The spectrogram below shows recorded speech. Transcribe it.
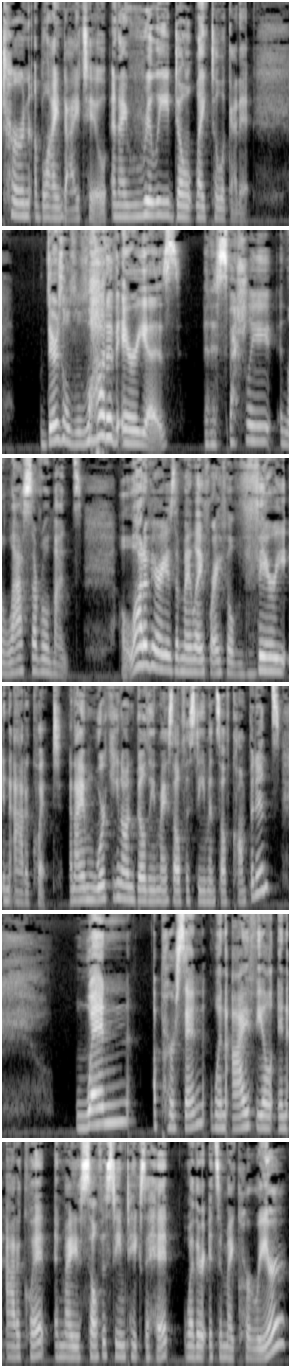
turn a blind eye to, and I really don't like to look at it. There's a lot of areas, and especially in the last several months, a lot of areas of my life where I feel very inadequate, and I am working on building my self esteem and self confidence. When a person, when I feel inadequate and my self esteem takes a hit, whether it's in my career,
